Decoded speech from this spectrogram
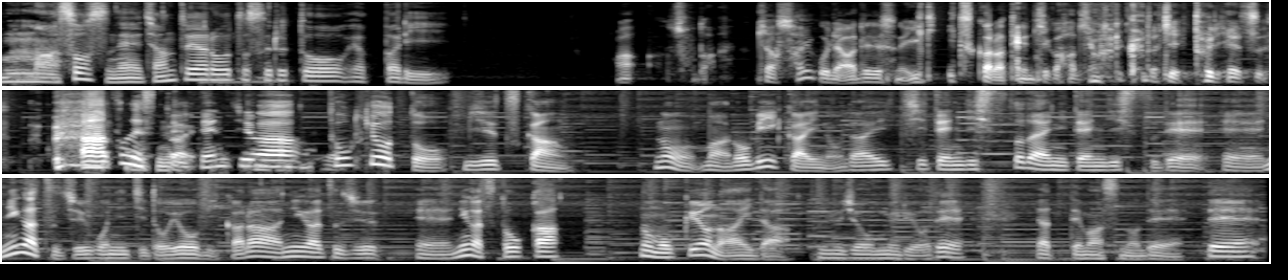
まあそうですね。ちゃんとやろうとすると、やっぱり、あ、そうだ。じゃあ最後にあれですね。いいつから展示が始まるかだけ、とりあえず。あ、そうですね。はい展示はうん東京都美術館の、まあ、ロビー会の第1展示室と第2展示室で、えー2月15日土曜日から2月 ,10、えー2月10日の木曜の間、入場無料でやってますので、で、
